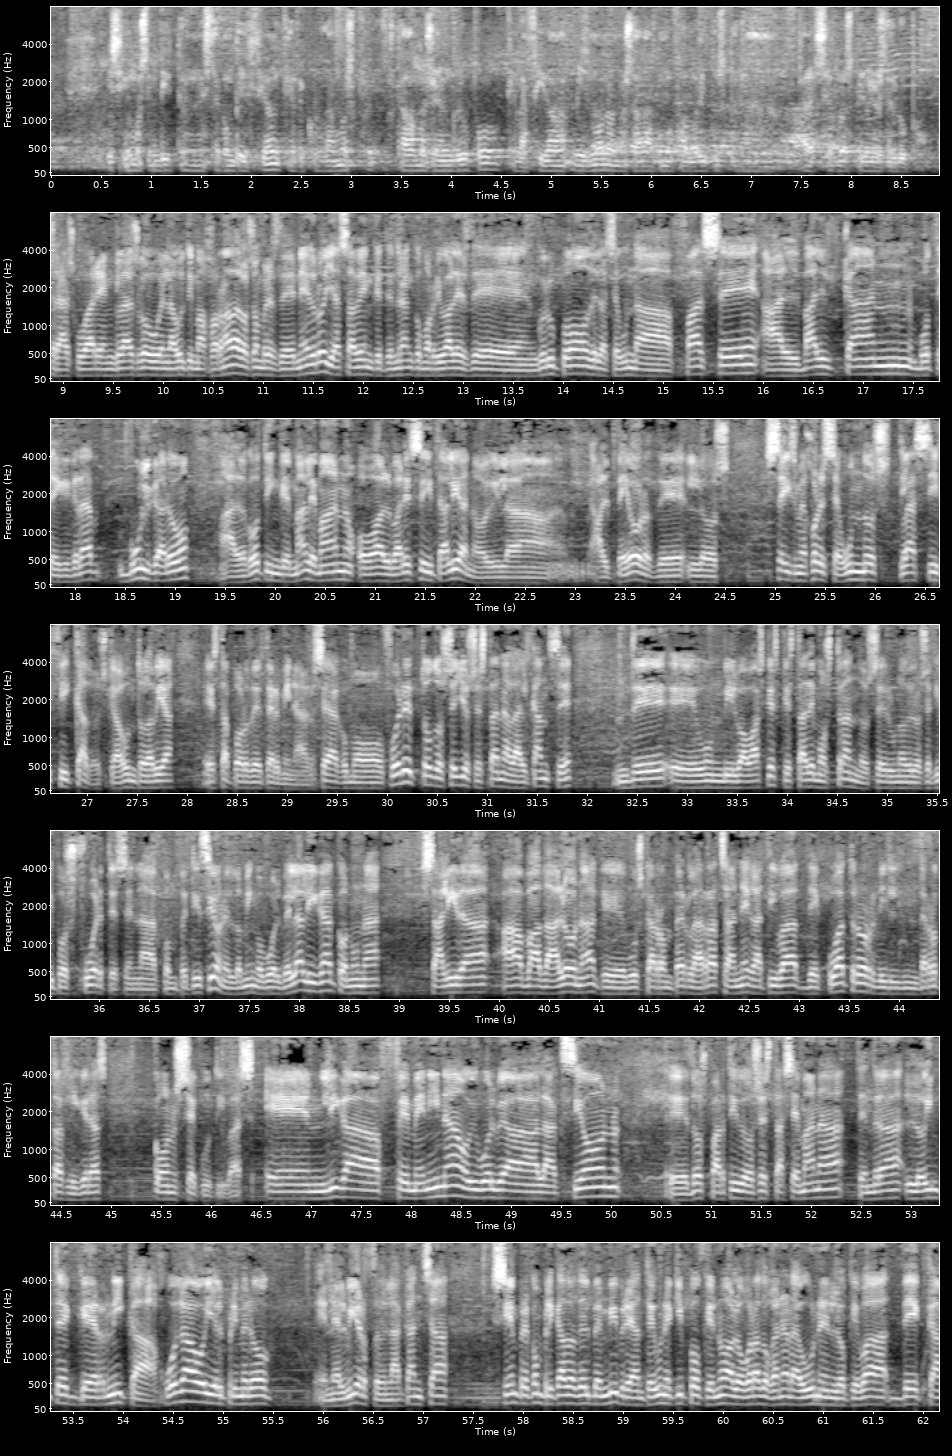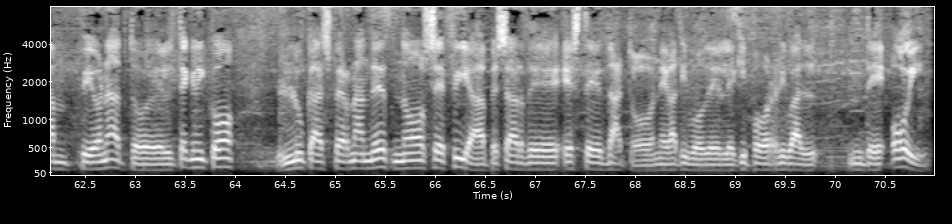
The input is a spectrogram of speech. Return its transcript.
y seguimos invictos en esta competición que recordamos que estábamos en un grupo que la FIBA mismo no nos daba como favoritos para, para ser los primeros del grupo. Tras jugar en Glasgow en la última jornada, los hombres de negro ya saben que tendrán como rivales de grupo de la segunda fase al Balkan Botegrad búlgaro, al Göttingen alemán o al Varese italiano y la, al peor de los seis mejores segundos clasificados, que aún todavía está por determinar. Sea como fuere, todos ellos están al alcance de eh, un Bilbao Vázquez que está demostrando ser uno de los equipos fuertes en la competición. El domingo vuelve la liga con una salida a Badalona que busca romper la racha negativa de cuatro derrotas ligueras consecutivas. En Liga Femenina hoy vuelve a la acción eh, dos partidos esta semana tendrá Lointe Guernica. Juega hoy el primero en el Bierzo, en la cancha siempre complicado del Benvibre ante un equipo que no ha logrado ganar aún en lo que va de campeonato. El técnico Lucas Fernández no se fía a pesar de este dato negativo del equipo rival de hoy.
